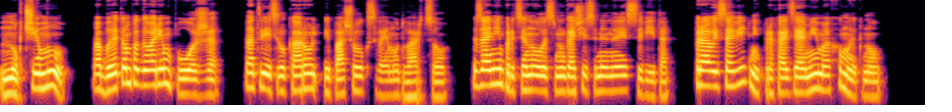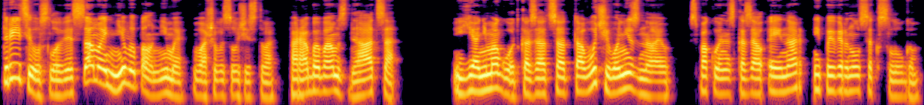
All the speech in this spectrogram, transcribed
«Ну к чему? Об этом поговорим позже», – ответил король и пошел к своему дворцу. За ним протянулась многочисленная свита. Правый советник, проходя мимо, хмыкнул. Третье условие самое невыполнимое, ваше высочество. Пора бы вам сдаться. Я не могу отказаться от того, чего не знаю, спокойно сказал Эйнар и повернулся к слугам.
